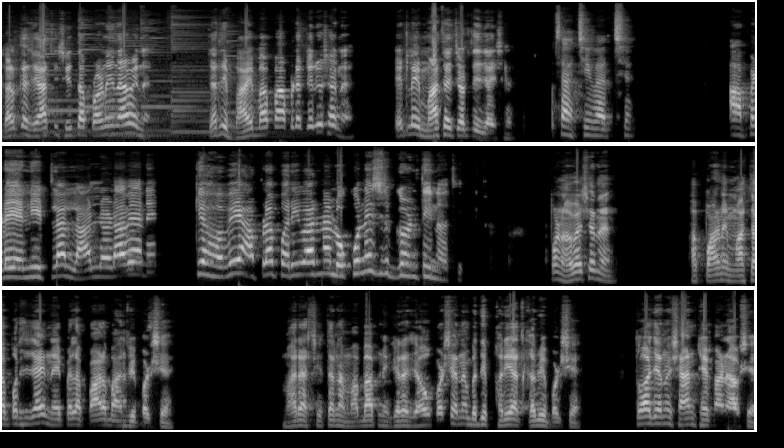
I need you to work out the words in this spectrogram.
કારણ કે જ્યાંથી સીતા પ્રણીને આવે ને ત્યાંથી ભાઈ બાપા આપણે કર્યું છે ને એટલે માથે ચડતી જાય છે. સાચી વાત છે. આપણે એની એટલા લાલ લડાવ્યા ને કે હવે આપણા પરિવારના લોકોને જ ગણતી નથી. પણ હવે છે ને આ પાણી માથા પરથી જાય ને એ પેલા પાળ બાંધવી પડશે. મારા સીતાના મા બાપને ઘરે જવું પડશે અને બધી ફરિયાદ કરવી પડશે. તો જ એનું શાન ઠેકાણે આવશે.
